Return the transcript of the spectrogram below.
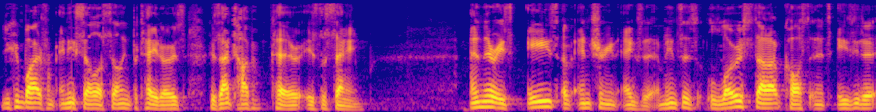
you can buy it from any seller selling potatoes because that type of potato is the same. And there is ease of entry and exit. It means there's low startup cost and it's easy to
